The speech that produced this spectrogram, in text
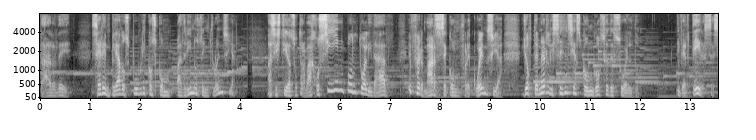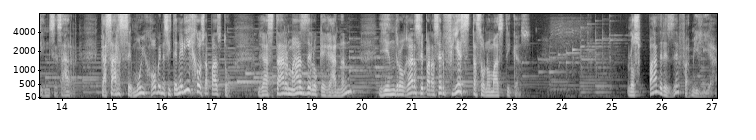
tarde, ser empleados públicos con padrinos de influencia, asistir a su trabajo sin puntualidad, enfermarse con frecuencia y obtener licencias con goce de sueldo, divertirse sin cesar, casarse muy jóvenes y tener hijos a pasto, gastar más de lo que ganan y endrogarse para hacer fiestas onomásticas. Los padres de familia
